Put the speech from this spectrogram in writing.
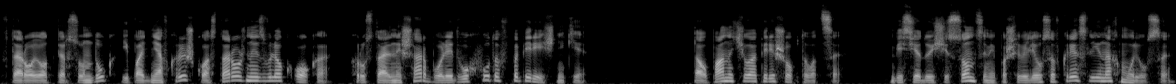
Второй отпер сундук и, подняв крышку, осторожно извлек око, хрустальный шар более двух футов в поперечнике. Толпа начала перешептываться. Беседующий с солнцами пошевелился в кресле и нахмурился.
